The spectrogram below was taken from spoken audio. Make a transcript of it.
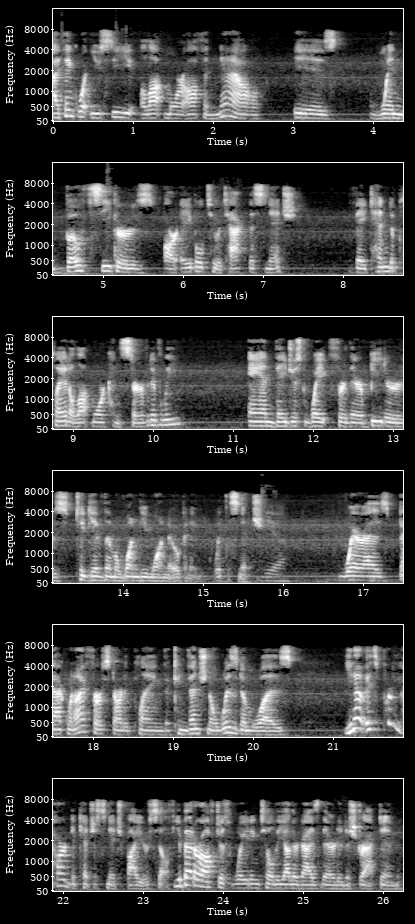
I think what you see a lot more often now is when both seekers are able to attack the snitch, they tend to play it a lot more conservatively and they just wait for their beaters to give them a 1v1 opening with the snitch. Yeah. Whereas back when I first started playing, the conventional wisdom was, you know, it's pretty hard to catch a snitch by yourself. You're better off just waiting till the other guy's there to distract him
